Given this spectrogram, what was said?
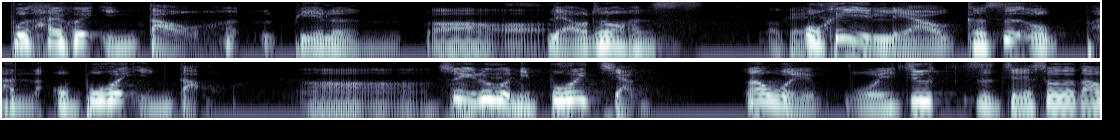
不太会引导别人哦哦聊这种很。OK，我可以聊，可是我很我不会引导啊啊啊！所以如果你不会讲，那我也我也就只接收得到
